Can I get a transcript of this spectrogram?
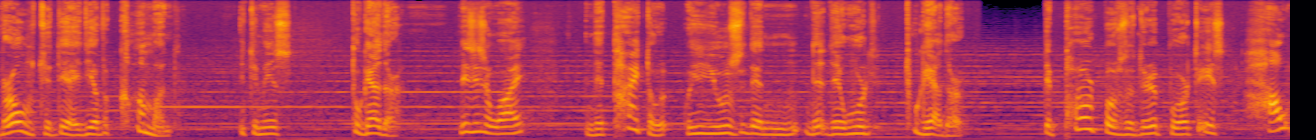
brought the idea of a common. It means together. This is why the title we use the, the, the word together. The purpose of the report is how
